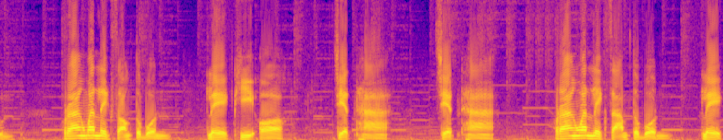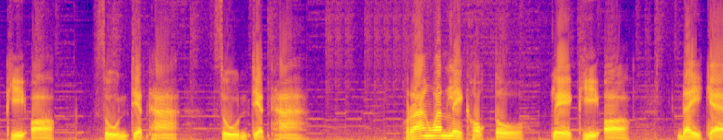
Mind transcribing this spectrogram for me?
40 รางวัลเลข 2 ตัวบน เลขที่ออก 75 75 รางวัลเลข 3 ตัวบน เลขที่ออก 075 075 รางวัลเลข 6 ตัว เลขที่ออก ได้แก่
